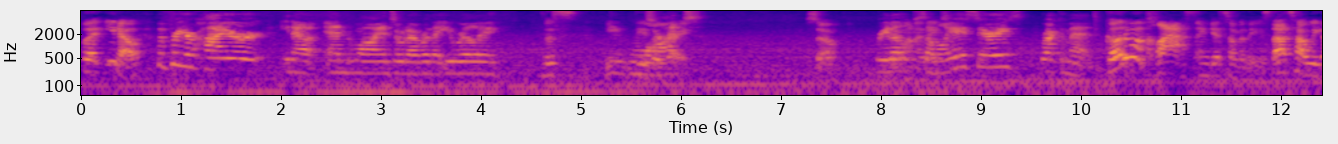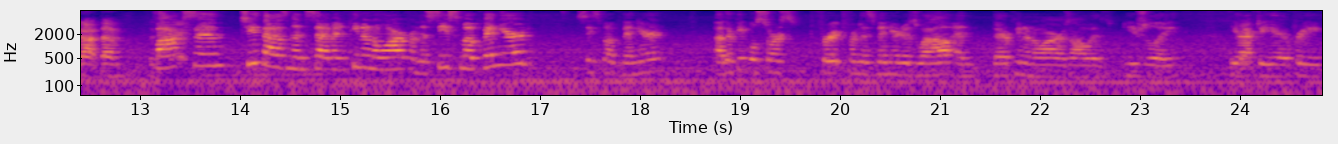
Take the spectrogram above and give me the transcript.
but you know, but for your higher, you know, end wines or whatever that you really this you These are great. so these. Sommelier Series recommend. go to a class and get some of these. That's how we got them. Foxen 2007 Pinot Noir from the Sea Smoke Vineyard. Sea Smoke Vineyard. Other people source fruit from this vineyard as well, and their Pinot Noir is always usually year Yeah. after year pretty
